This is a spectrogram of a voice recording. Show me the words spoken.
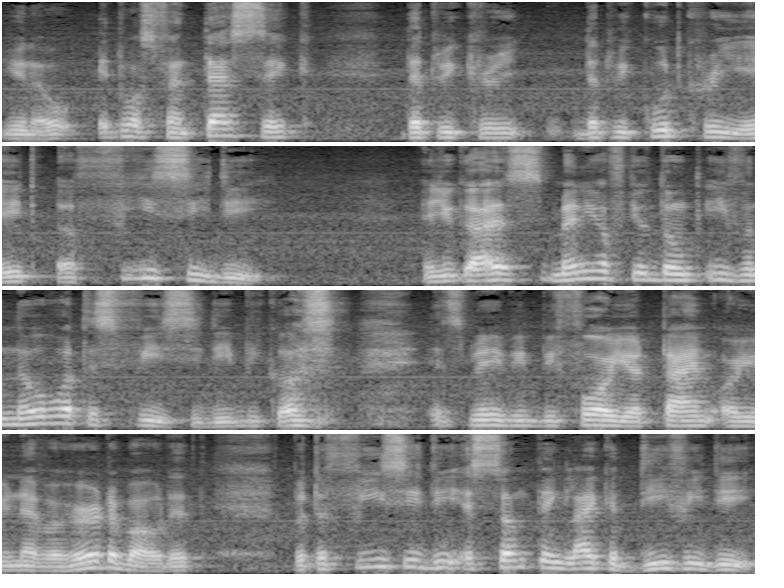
you know, it was fantastic that we that we could create a VCD. And you guys, many of you don't even know what is VCD because it's maybe before your time or you never heard about it. But a VCD is something like a DVD,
